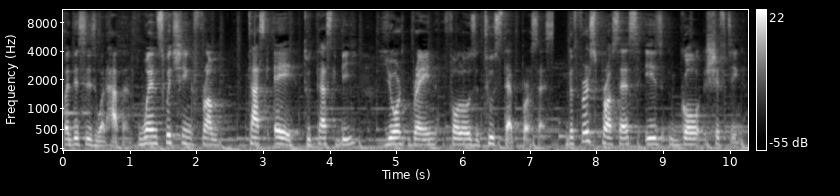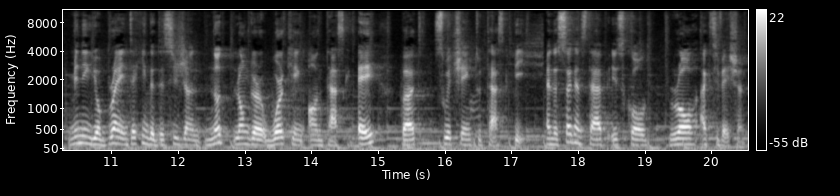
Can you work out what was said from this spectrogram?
but this is what happens. When switching from task A to task B, your brain follows a two-step process. The first process is goal shifting, meaning your brain taking the decision not longer working on task A, but switching to task B. And the second step is called role activation,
